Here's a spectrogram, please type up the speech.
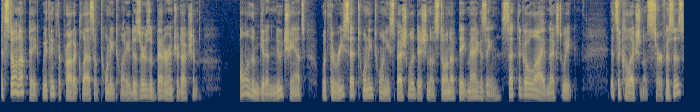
At Stone Update, we think the product class of 2020 deserves a better introduction. All of them get a new chance with the Reset 2020 special edition of Stone Update magazine set to go live next week. It's a collection of surfaces,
